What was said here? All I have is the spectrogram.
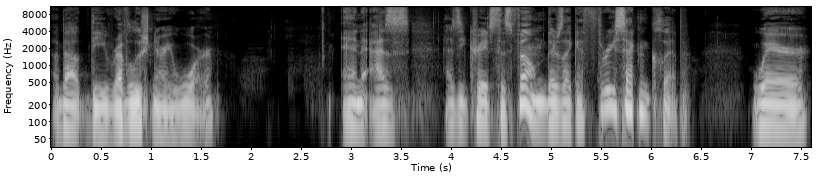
about the Revolutionary War. And as, as he creates this film, there's like a three second clip where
